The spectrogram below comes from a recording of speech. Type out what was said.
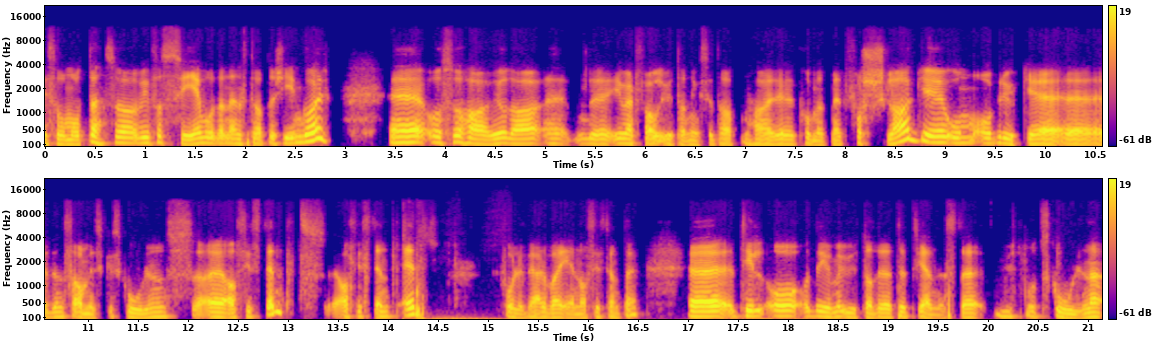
i så måte. Så vi får se hvordan den strategien går. Eh, og så har vi jo da, eh, i hvert fall Utdanningsetaten har kommet med et forslag eh, om å bruke eh, den samiske skolens eh, assistent, assistent R, foreløpig er det bare én assistent der, til å drive med utadrettet tjeneste ut mot skolene.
